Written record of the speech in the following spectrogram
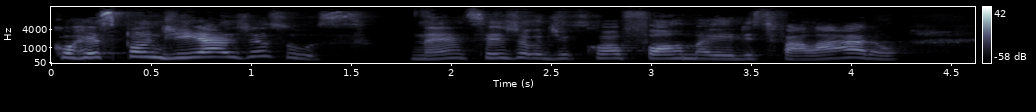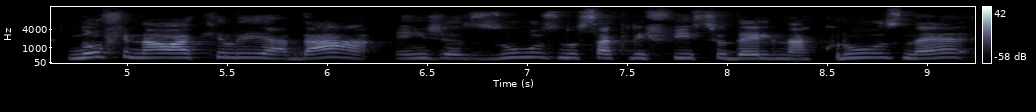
correspondia a Jesus. Né? Seja de qual forma eles falaram, no final aquilo ia dar em Jesus, no sacrifício dele na cruz, né?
